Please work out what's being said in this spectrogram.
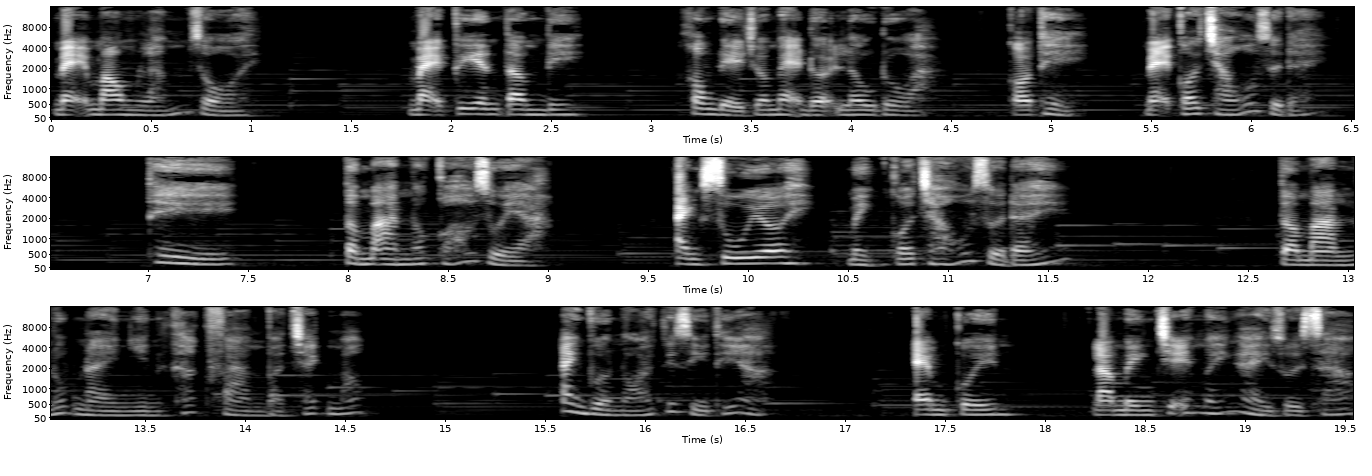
Mẹ mong lắm rồi. Mẹ cứ yên tâm đi. Không để cho mẹ đợi lâu đâu à. Có thể mẹ có cháu rồi đấy. Thì Tâm An nó có rồi à? Anh xui ơi, mình có cháu rồi đấy. Tâm An lúc này nhìn khắc phàm và trách móc. Anh vừa nói cái gì thế à? Em quên, là mình trễ mấy ngày rồi sao?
